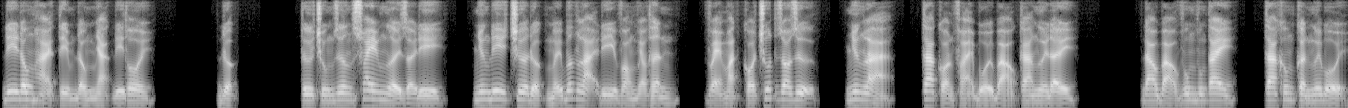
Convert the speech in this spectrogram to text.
Đi Đông Hải tìm đồng nhạc đi thôi. Được. Từ trùng dương xoay người rời đi, nhưng đi chưa được mấy bước lại đi vòng mèo thân, vẻ mặt có chút do dự, nhưng là, ta còn phải bồi bảo ca ngươi đây. Đào bảo vung vung tay, ta không cần ngươi bồi,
